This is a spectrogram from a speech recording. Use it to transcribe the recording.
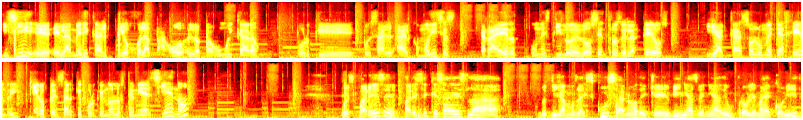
Y sí, eh, el América, el Piojo la pagó, lo pagó muy caro, porque, pues, al, como dices, traer un estilo de dos centros delanteros y acá solo mete a Henry, quiero pensar que porque no los tenía el 100, ¿no? Pues parece, parece que esa es la, digamos, la excusa, ¿no? De que Viñas venía de un problema de COVID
